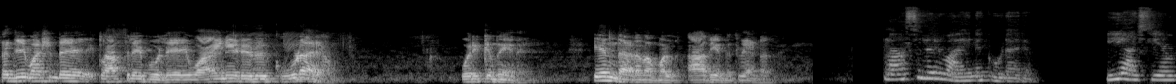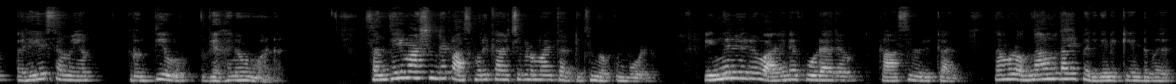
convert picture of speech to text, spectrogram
സഞ്ജയ് മാഷിന്റെ ക്ലാസ്സിലെ പോലെ വായനയുടെ ഒരു കൂടാരം ഒരുക്കുന്നതിന് എന്താണ് നമ്മൾ ആദ്യം വേണ്ടത്? ക്ലാസ്സിലൊരു വായന കൂടാരം. ഈ ആശയം ഒരേ സമയം ഹൃദ്യവും ഗഹനവുമാണ്. സഞ്ജയ് മാഷിന്റെ ക്ലാസ് മുറി കാഴ്ചകളുമായി തട്ടിച്ചു നോക്കുമ്പോൾ ഇങ്ങനെയൊരു വായന കൂടാരം ക്ലാസ്സിലൊരുക്കാൻ നമ്മൾ ഒന്നാമതായി പരിഗണിക്കേണ്ടത്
